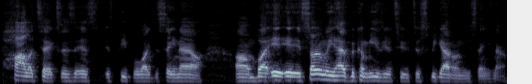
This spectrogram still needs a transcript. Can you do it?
politics, as, as as people like to say now. Um, but it, it, certainly has become easier to to speak out on these things now.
